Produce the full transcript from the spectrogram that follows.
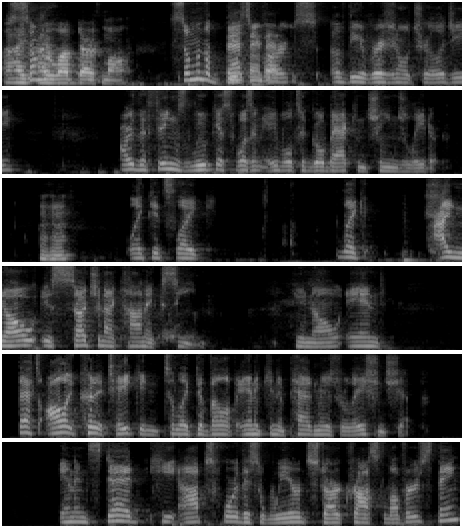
I, Some I love Darth Maul. Some of the best parts of the original trilogy are the things Lucas wasn't able to go back and change later. hmm Like it's like like I know is such an iconic scene. You know, and that's all it could have taken to like develop Anakin and Padme's relationship. And instead, he opts for this weird star-crossed lovers thing.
